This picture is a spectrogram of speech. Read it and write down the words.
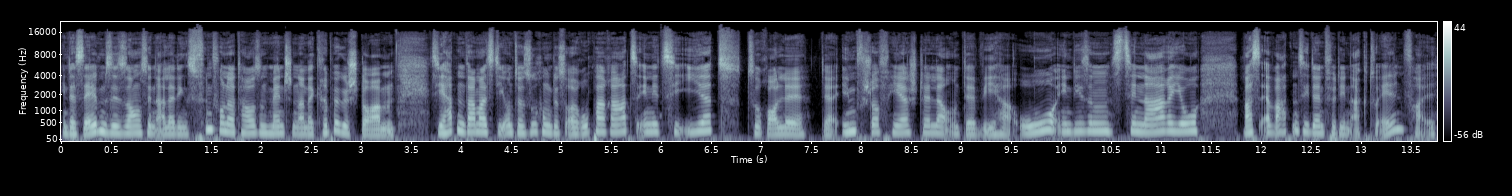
In derselben Saison sind allerdings 500.000 Menschen an der Grippe gestorben. Sie hatten damals die Untersuchung des Europarats initiiert zur Rolle der Impfstoffhersteller und der WHO in diesem Szenario. Was erwarten Sie denn für den aktuellen Fall?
